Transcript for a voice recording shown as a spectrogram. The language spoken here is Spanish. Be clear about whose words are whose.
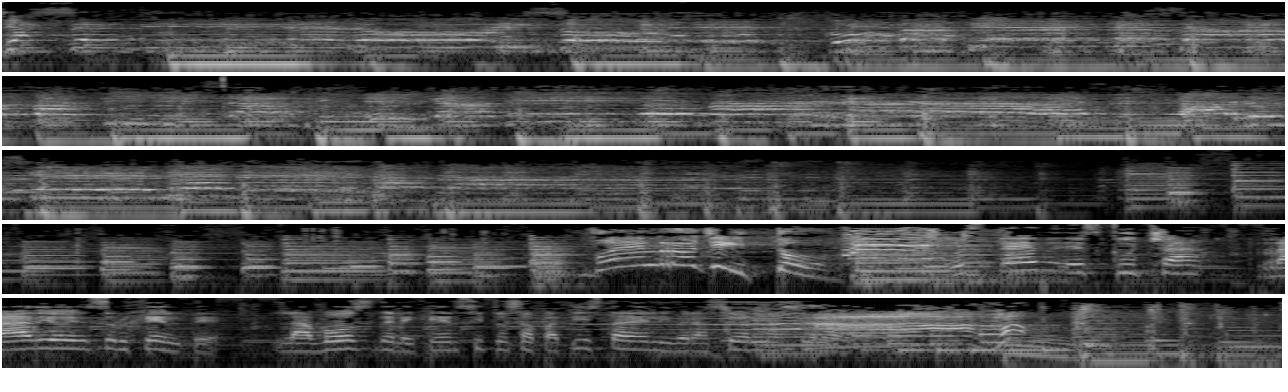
Speaker 1: ya
Speaker 2: escucha Radio Insurgente, la voz del Ejército Zapatista de Liberación Nacional.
